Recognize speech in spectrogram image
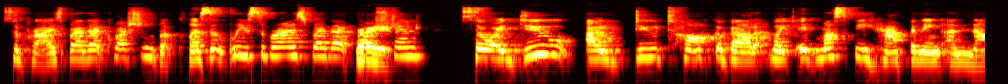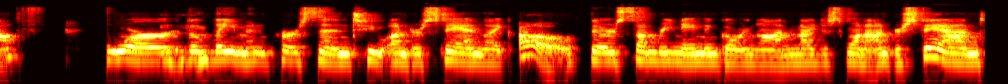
surprised by that question, but pleasantly surprised by that question. Right. So I do, I do talk about it. Like it must be happening enough for mm-hmm. the layman person to understand like oh there's some renaming going on and i just want to understand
